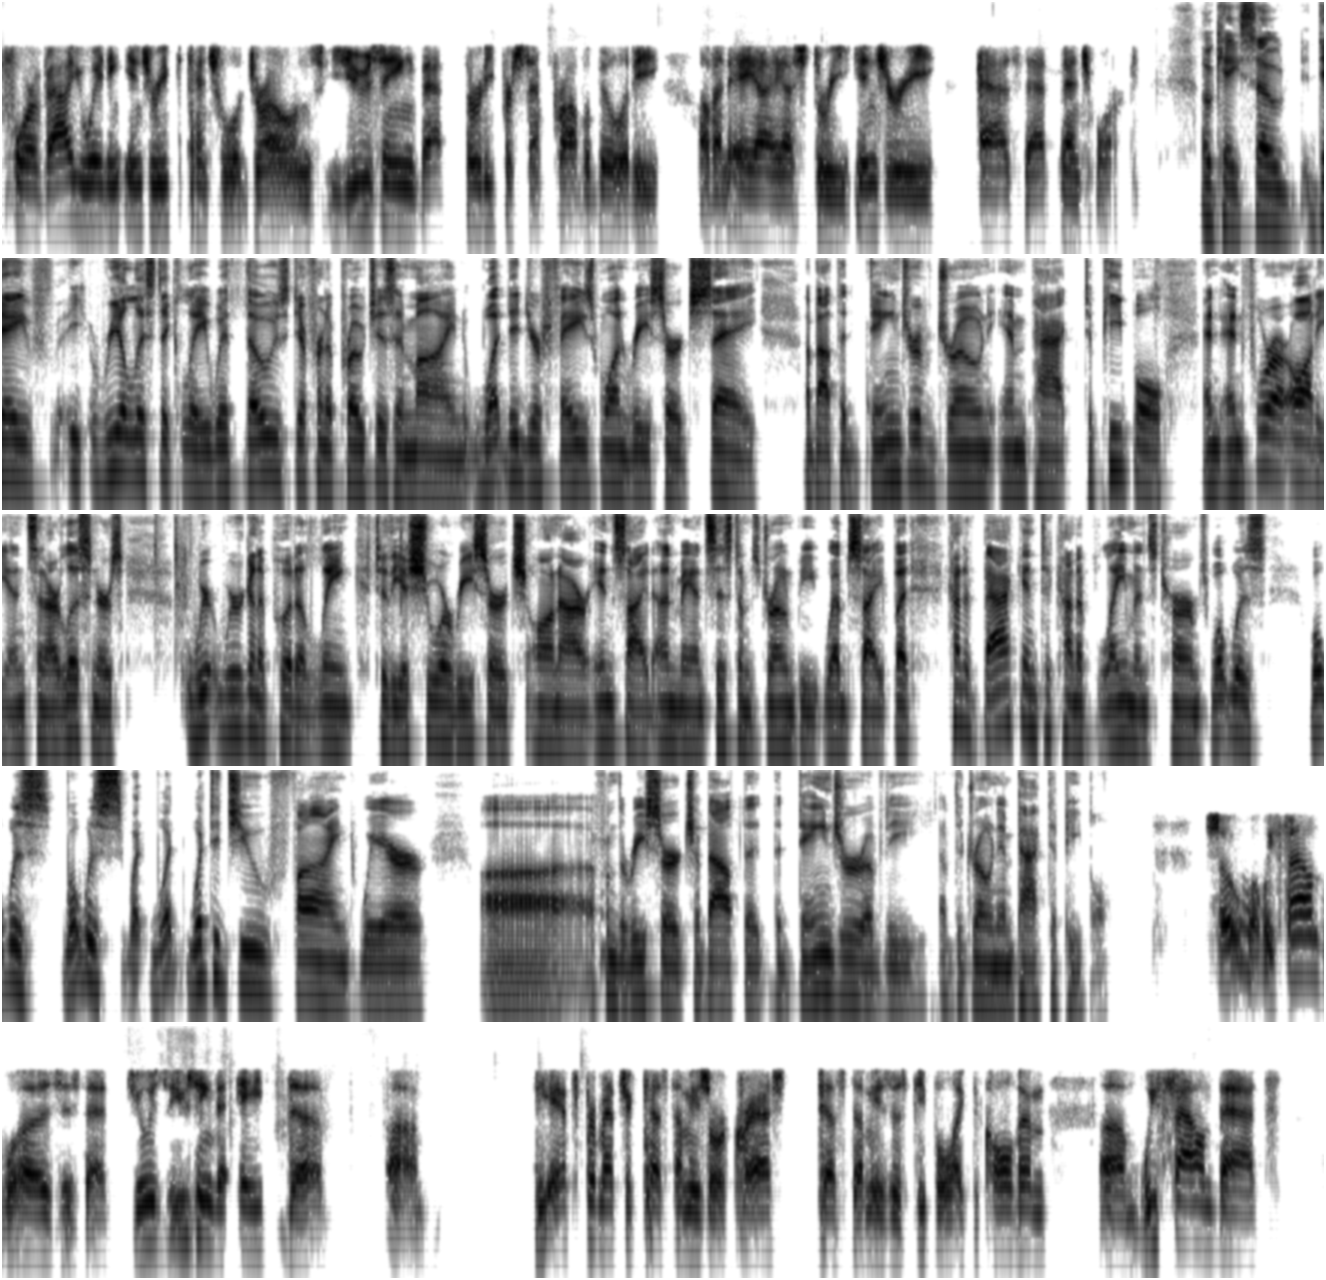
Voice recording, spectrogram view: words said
for evaluating injury potential of drones using that 30% probability of an AIS 3 injury as that benchmark. Okay, so Dave, realistically, with those different approaches in mind, what did your phase one research say about the danger of drone impact to people? And, and for our audience and our listeners, we're, we're going to put a link to the Assure research on our Inside Unmanned Systems Drone Beat website. But kind of back into kind of layman's terms, what was what was what was what what what did you find where uh, from the research about the the danger of the of the drone impact to people? So what we found was is that using the eight the uh, the anthropometric test dummies or crash test dummies, as people like to call them, um, we found that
